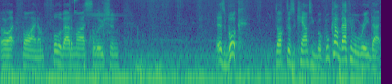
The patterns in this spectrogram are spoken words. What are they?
Alright, fine. I'm full of Addermire solution. There's a book. Doctor's accounting book. We'll come back and we'll read that.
